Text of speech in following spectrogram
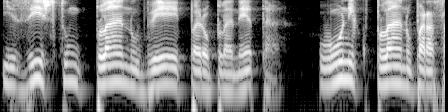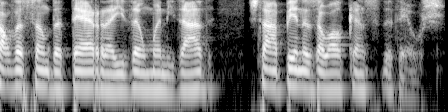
existe um plano B para o planeta? O único plano para a salvação da Terra e da humanidade? Está apenas ao alcance de Deus.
